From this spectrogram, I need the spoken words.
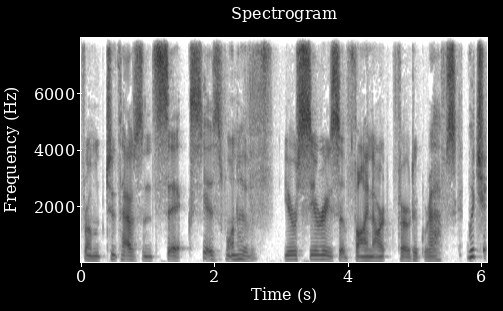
from 2006, is one of your series of fine art photographs. Would you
